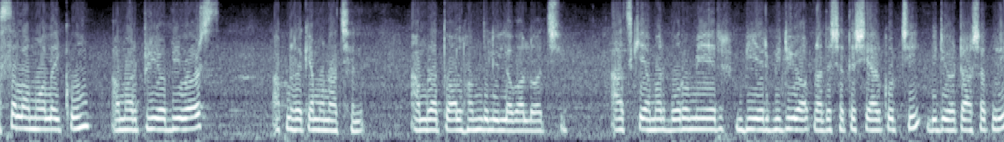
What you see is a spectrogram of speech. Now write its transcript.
আসসালামু আলাইকুম, আমার প্রিয় ভিউয়ার্স আপনারা কেমন আছেন? আমরা তো আলহামদুলিল্লাহ ভালো আছি। আজকে আমার বড় মেয়ের বিয়ের ভিডিও আপনাদের সাথে শেয়ার করছি। ভিডিওটা আশা করি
